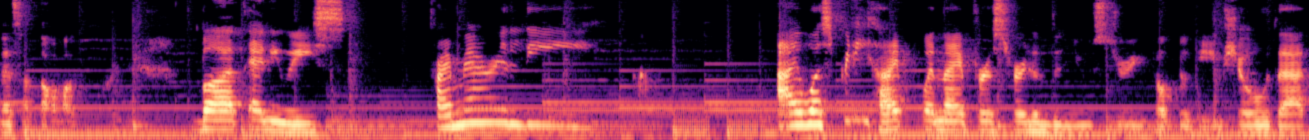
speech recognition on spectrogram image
let's not talk about 4. But anyways, primarily I was pretty hyped when I first heard of the news during Tokyo Game Show that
